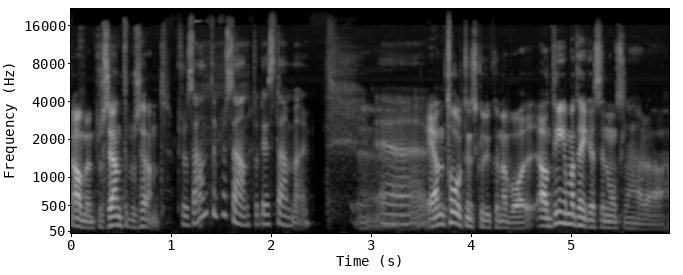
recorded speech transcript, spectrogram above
Ja, men procent är procent. procent är procent och det stämmer. Eh, En tolkning skulle kunna vara, antingen kan man tänka sig någon sån här eh,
